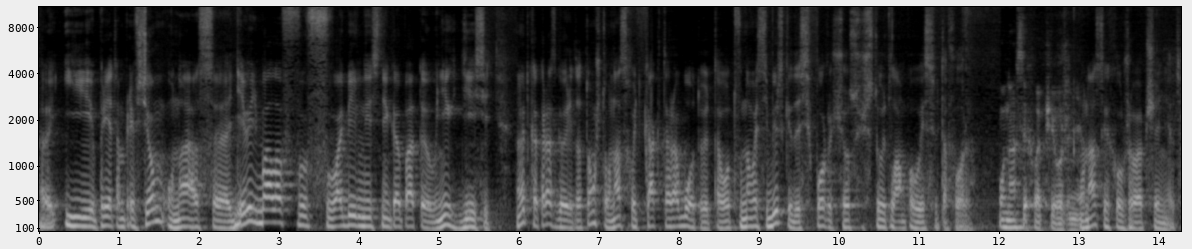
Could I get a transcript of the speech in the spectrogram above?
Э, И при этом, при всем, у нас э, 9 баллов в обильные снегопады, у них 10. Но это как раз говорит о том, что у нас хоть как-то работают. А вот в Новосибирске до сих пор еще существуют ламповые светофоры. У нас их вообще уже нет. У нас их уже вообще нет.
